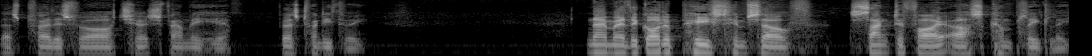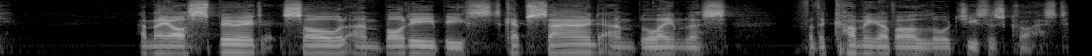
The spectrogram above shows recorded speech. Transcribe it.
Let's pray this for our church family here. Verse 23. Now may the God of peace himself sanctify us completely. And may our spirit, soul, and body be kept sound and blameless for the coming of our Lord Jesus Christ.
